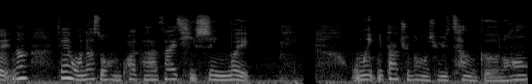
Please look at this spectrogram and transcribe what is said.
对，那在我那时候很快跟他在一起，是因为我们一大群朋友去唱歌，然后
